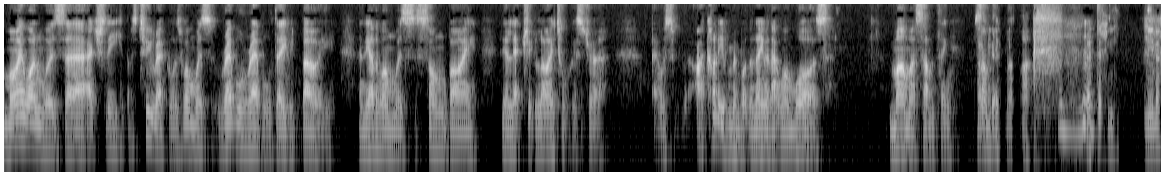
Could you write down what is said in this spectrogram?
My one was uh, actually, it was two records. One was Rebel Rebel, David Bowie, and the other one was a song by the Electric Light Orchestra. It was, I can't even remember what the name of that one was. Mama something. Something Okay. Mama. Nina?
